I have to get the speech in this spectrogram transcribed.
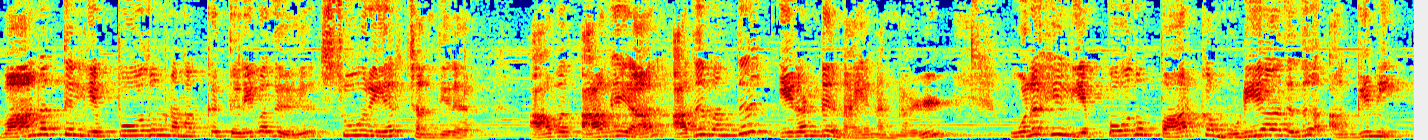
வானத்தில் எப்போதும் நமக்கு தெரிவது சூரியர் சந்திரர். அவர் ஆகையால் அது வந்து இரண்டு நயனங்கள். உலகில் எப்போதும் பார்க்க முடியாதது அக்னி.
